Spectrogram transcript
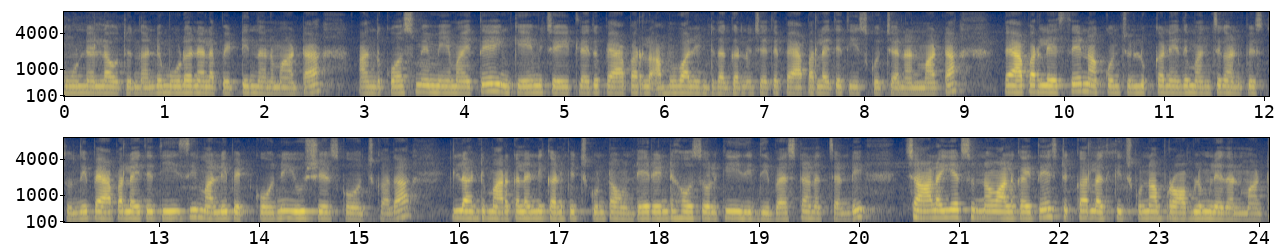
మూడు నెలలు అవుతుందండి. మూడో నెల పెట్టిందనమాట. అందుకోసమే మేమైతే ఇంకేమి చేయట్లేదు. పేపర్లు అమ్మ వాళ్ళ ఇంటి దగ్గర నుంచి అయితే పేపర్లు అయితే తీసుకొచ్చానమాట పేపర్లు వేస్తే నాకు కొంచెం లుక్ అనేది మంచిగా అనిపిస్తుంది. పేపర్లు అయితే తీసి మళ్ళీ పెట్టుకొని యూజ్ చేసుకోవచ్చు కదా. ఇలాంటి మరకలన్నీ కనిపించుకుంటూ ఉంటే రెంట్ హౌస్ వాళ్ళకి ఇది ది బెస్ట్ అనొచ్చండి. చాలా ఇయర్స్ ఉన్న వాళ్ళకైతే స్టిక్కర్లు అతికించుకున్న ప్రాబ్లం లేదనమాట.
